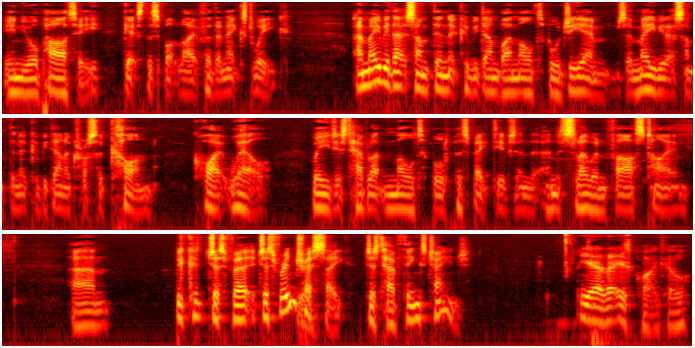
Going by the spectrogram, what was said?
in your party gets the spotlight for the next week. And maybe that's something that could be done by multiple gms and maybe that's something that could be done across a con quite well where you just have like multiple perspectives and, and a slow and fast time um, because just for just for interest's yeah. sake, just have things change. Yeah, that is quite cool.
